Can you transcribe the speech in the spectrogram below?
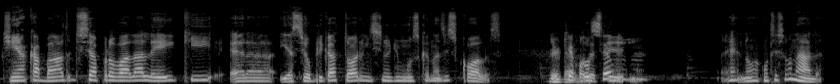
tinha acabado de ser aprovada a lei que era, ia ser obrigatório o ensino de música nas escolas. E o que aconteceu? é, não aconteceu nada.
